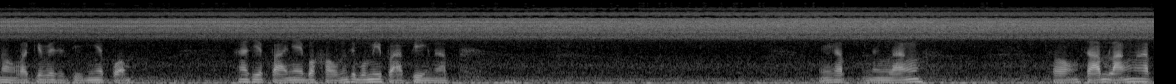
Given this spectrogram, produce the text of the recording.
น้องว่าเก็บไว้สตีเงียปลอมถ้าเทียบป่าไงบ่เขามันจะบ่มีป่าปิงนะครับนี่ครับหนึ่งหลังสองสามหลังครับ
